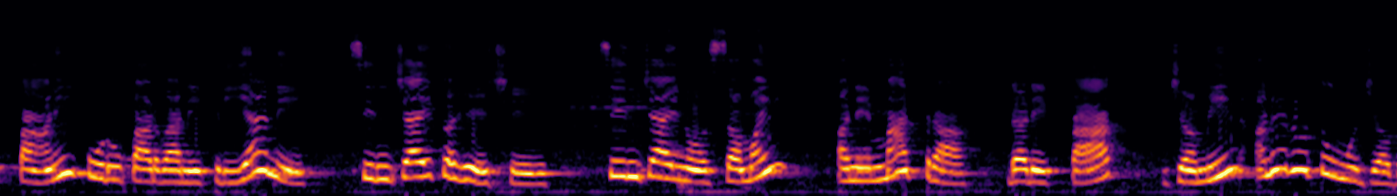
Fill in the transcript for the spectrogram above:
પાણી પૂરું પાડવાની ક્રિયાને સિંચાઈ કહે છે. સિંચાઈનો સમય અને માત્રા દરેક પાક, જમીન અને ઋતુ મુજબ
